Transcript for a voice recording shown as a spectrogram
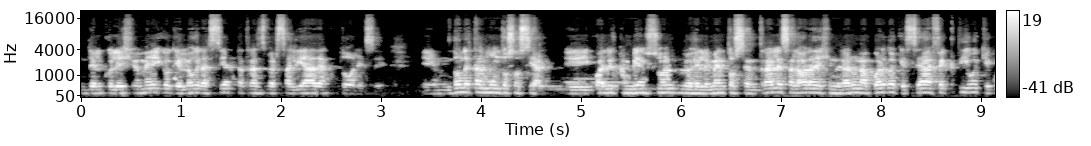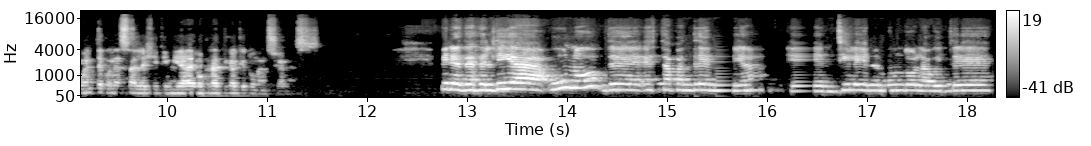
del Colegio Médico que logra cierta transversalidad de actores. ¿eh? Eh, ¿Dónde está el mundo social? Eh, ¿Y cuáles también son los elementos centrales a la hora de generar un acuerdo que sea efectivo y que cuente con esa legitimidad democrática que tú mencionas? Mire, desde el día uno de esta pandemia, en Chile y en el mundo, la OIT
